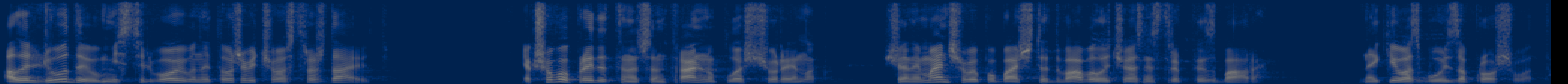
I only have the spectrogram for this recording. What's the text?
Але люди у місті Львові вони теж від чого страждають. Якщо ви прийдете на центральну площу ринок, щонайменше ви побачите два величезні стриптиз-бари, на які вас будуть запрошувати.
